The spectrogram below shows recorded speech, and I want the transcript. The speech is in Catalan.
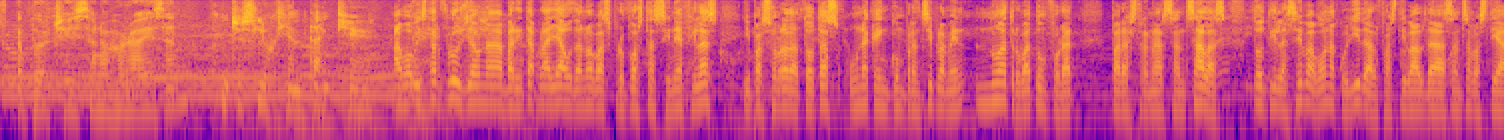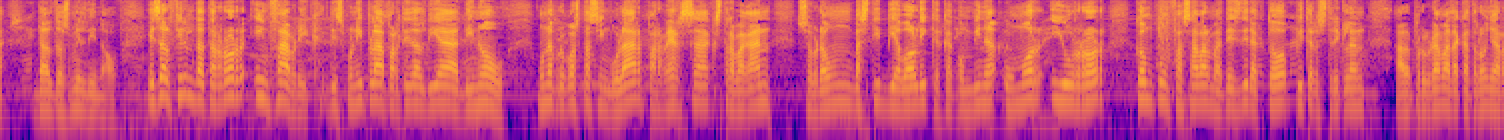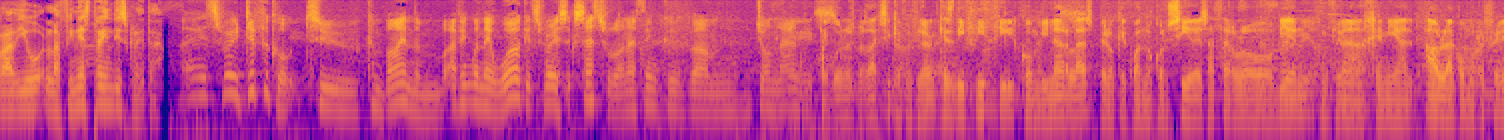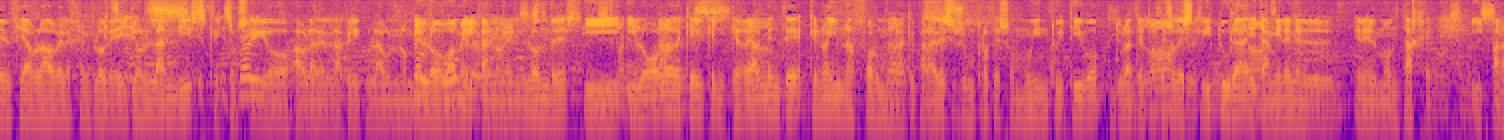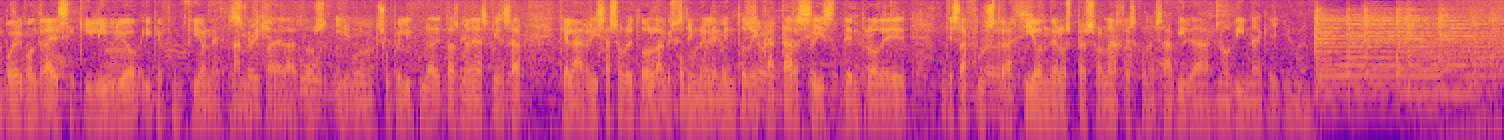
On a horizon. I'm just looking, thank you. A Movistar Plus hi ha una veritable llau de noves propostes cinèfiles i per sobre de totes una que incomprensiblement no ha trobat un forat per estrenar-se en sales, tot i la seva bona acollida al Festival de Sant Sebastià del 2019. És el film de terror Infàbric, disponible a partir del dia 19, una proposta singular, perversa, extravagant, sobre un vestit diabòlic que combina humor i horror, com confessava el mateix director Peter Strickland al programa de Catalunya Ràdio La Finestra Indiscreta. It's very difficult to combine them. I think when they work, it's very successful, and I think of um, John Landis. Que, que, bueno, es verdad que sí que funcionan, que es difícil combinarlas, pero que cuando consigues hacerlo bien, funciona genial. Habla como referencia, ha hablado del ejemplo de John Landis, que consiguió, habla de la película Un hombre lobo americano en Londres, y, y luego habla de que, él, que, que realmente que no hay una fórmula, que para él eso es un proceso muy intuitivo durante el proceso de escritura y también en el, en el montaje, y para poder encontrar ese equilibrio y que funcione la mezcla de las dos. Y en su película, de todas maneras, piensa que la risa, sobre todo, la ve como un elemento de catarsis dentro de, de esa frustración de los personajes con esa vida nodina que llevan.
